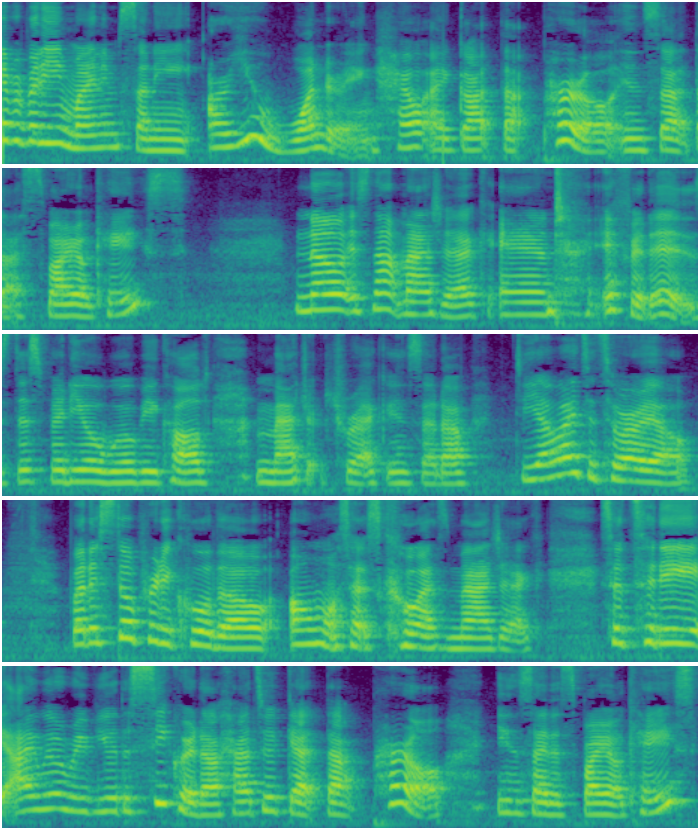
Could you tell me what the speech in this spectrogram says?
everybody, my name's Sunny. Are you wondering how I got that pearl inside that spiral case? No, it's not magic, and if it is, this video will be called Magic Trick instead of DIY tutorial. But it's still pretty cool though, almost as cool as magic. So today I will review the secret of how to get that pearl inside the spiral case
